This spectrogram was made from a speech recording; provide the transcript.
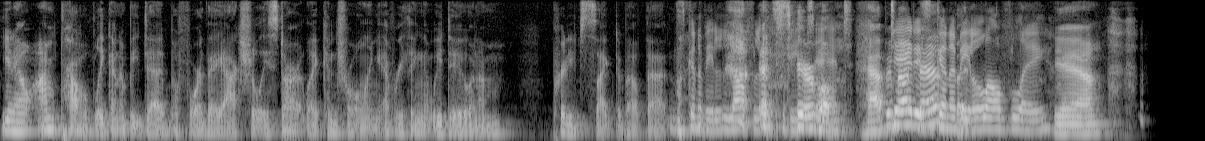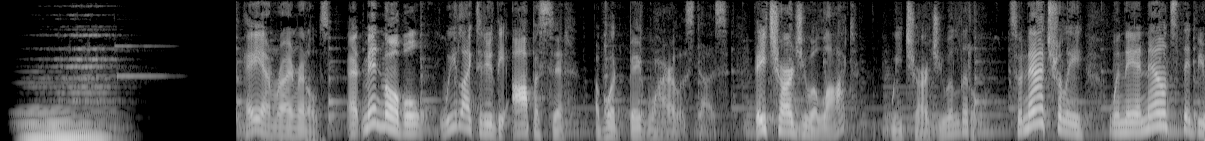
you know, I'm probably gonna be dead before they actually start like controlling everything that we do, and I'm pretty psyched about that. It's going to be lovely That's to be terrible. dead. Happy dead about is going to be lovely. Yeah. Hey, I'm Ryan Reynolds. At Mint Mobile, we like to do the opposite of what Big Wireless does. They charge you a lot, we charge you a little. So naturally, when they announced they'd be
